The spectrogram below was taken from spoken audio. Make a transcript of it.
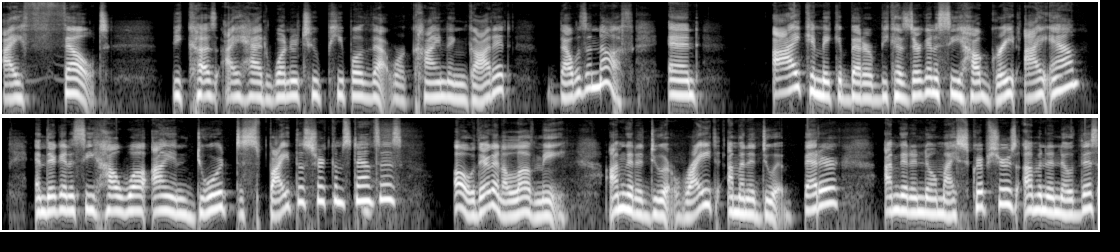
I felt because I had one or two people that were kind and got it, that was enough. And I can make it better because they're going to see how great I am and they're going to see how well I endured despite the circumstances. Oh, they're going to love me. I'm going to do it right. I'm going to do it better. I'm going to know my scriptures. I'm going to know this.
